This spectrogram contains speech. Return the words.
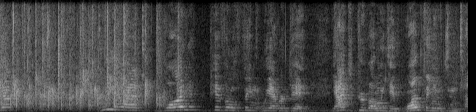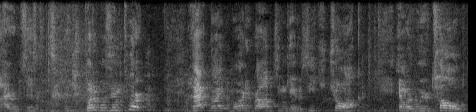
Now, we had one pivotal thing that we ever did. The Action Group only did one thing in its entire existence, but it was important. That night, Marty Robinson gave us each chalk, and when we were told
